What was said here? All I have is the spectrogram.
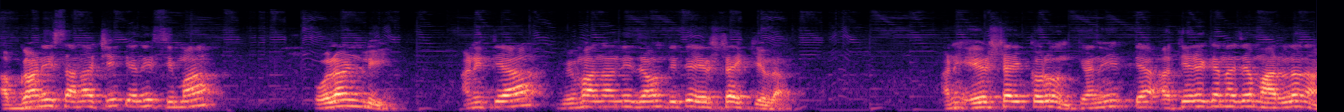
अफगाणिस्तानाची त्यांनी सीमा ओलांडली आणि त्या विमानाने जाऊन तिथे एअर स्ट्राईक केला. आणि एअर स्ट्राईक करून त्यांनी त्या अतिरेक्यांना जे मारलं ना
